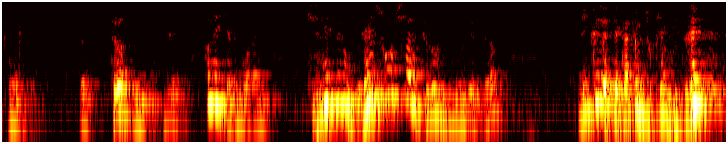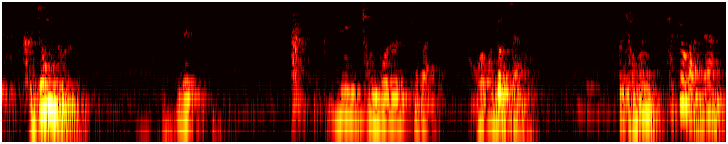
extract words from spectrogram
주, 주, 들었습니다. 근데 선생님께서 뭐라면 걔네들은 왜 수업 시간에 들어오는지 모르겠어요. 리클래스에 갔으면 좋겠는데 그 정도로. 근데 딱 이미 정보를 제가 얻었잖아. 그 저는 학교 가면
